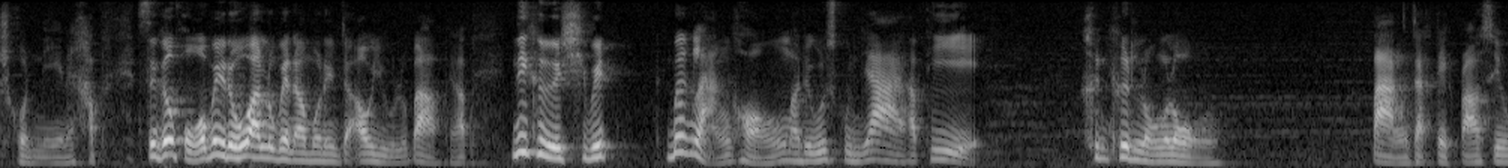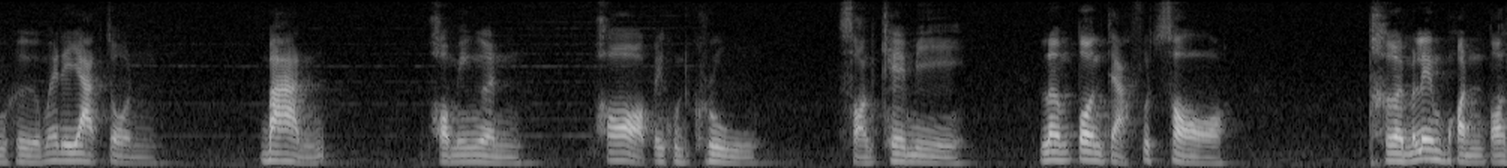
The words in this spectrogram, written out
ชคนนี้นะครับ ซึ่งก็ผมก็ไม่รู้ว่าลูเบนอาโมริมจะเอาอยู่หรือเปล่านะครับนี่คือชีวิตเบื้องหลังของมาดิอุสกุนย่าครับที่ขึ้นขึ้นลงลงต่างจากเด็กบราซิลคือไม่ได้ยากจนบ้านพอมีเงิน พ่อเป็นคุณครู สอนเคมี เริ่มต้นจากฟุตซอลเทิร์นมาเล่นบอลตอน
